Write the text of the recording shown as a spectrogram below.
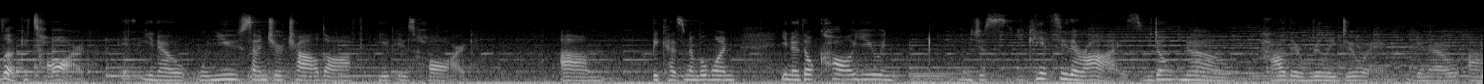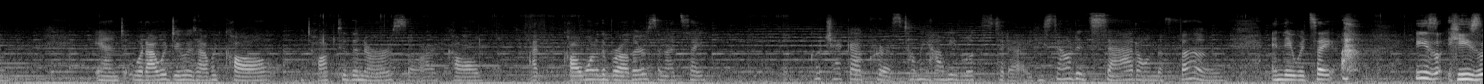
Look, it's hard. It, you know, when you send your child off, it is hard. Um, because number one, you know, they'll call you and you just, you can't see their eyes. You don't know how they're really doing, you know. Um, and what I would do is I would call, talk to the nurse, or I'd call, I'd call one of the brothers and I'd say, go check out Chris, tell me how he looks today. He sounded sad on the phone. And they would say, he's, he's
